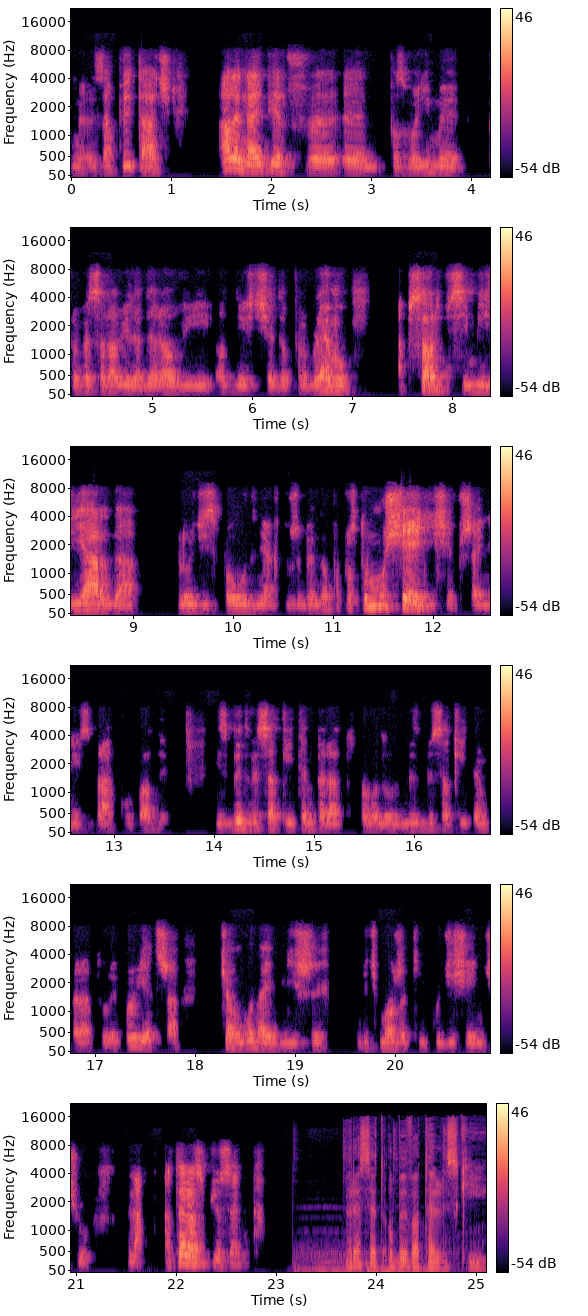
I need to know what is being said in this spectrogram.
mm, zapytać, ale najpierw e, e, pozwolimy profesorowi Lederowi odnieść się do problemu absorpcji miliarda ludzi z południa, którzy będą po prostu musieli się przenieść z braku wody i zbyt wysokiej temperatury, z powodu zbyt wysokiej temperatury powietrza w ciągu najbliższych być może kilkudziesięciu lat. A teraz piosenka. Reset Obywatelski.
